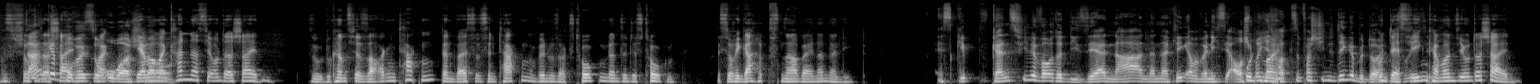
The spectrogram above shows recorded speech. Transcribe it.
Das ist schon Danke. Professor Oberschlau. Ja, aber man kann das ja unterscheiden. So, du kannst ja sagen Tacken, dann weißt du, es sind Tacken. Und wenn du sagst Token, dann sind es Token. Ist doch egal, ob es nah beieinander liegt. Es gibt ganz viele Worte, die sehr nah aneinander klingen, aber wenn ich sie ausspreche, mein- trotzdem verschiedene Dinge bedeuten. Und deswegen kann man sie unterscheiden.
